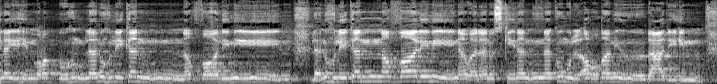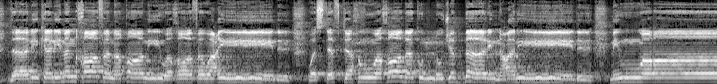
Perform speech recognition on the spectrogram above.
إليهم ربهم لنهلكن الظالمين. لنهلكن الظالمين ولنسكننكم الأرض من بعدهم. ذلك لمن خاف مقامي وخاف وعيد. واستفتحوا وخاب كل جبار عنيد. من ورائه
